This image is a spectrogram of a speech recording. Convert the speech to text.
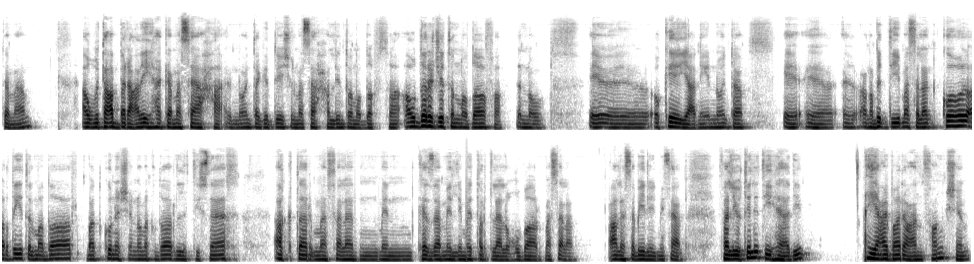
تمام. أو بتعبر عليها كمساحة إنه أنت قديش المساحة اللي أنت نظفتها أو درجة النظافة إنه إيه okay يعني إنه أنت إيه إيه أنا بدي مثلا كل أرضية المطار ما تكونش إنه مقدار الاتساخ أكثر مثلا من كذا مليمتر للغبار مثلا على سبيل المثال. فال utility هذه هي عبارة عن function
